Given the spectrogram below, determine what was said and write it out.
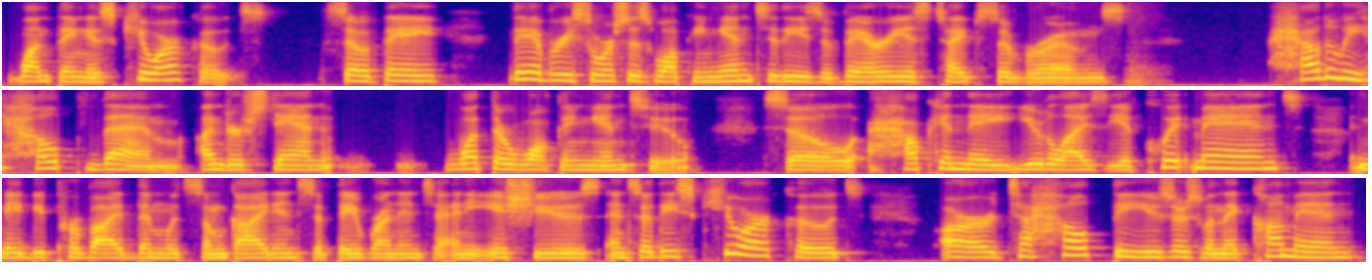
One thing is QR codes. So if they they have resources walking into these various types of rooms. How do we help them understand what they're walking into? So, how can they utilize the equipment, maybe provide them with some guidance if they run into any issues? And so, these QR codes are to help the users when they come in.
